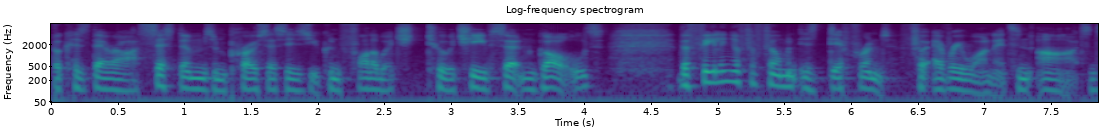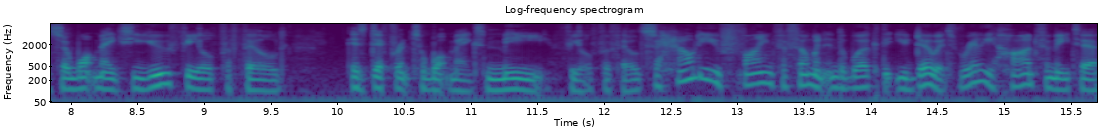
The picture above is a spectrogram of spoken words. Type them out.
because there are systems and processes you can follow to achieve certain goals, the feeling of fulfillment is different for everyone. It's an art. And so, what makes you feel fulfilled is different to what makes me feel fulfilled. So, how do you find fulfillment in the work that you do? It's really hard for me to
